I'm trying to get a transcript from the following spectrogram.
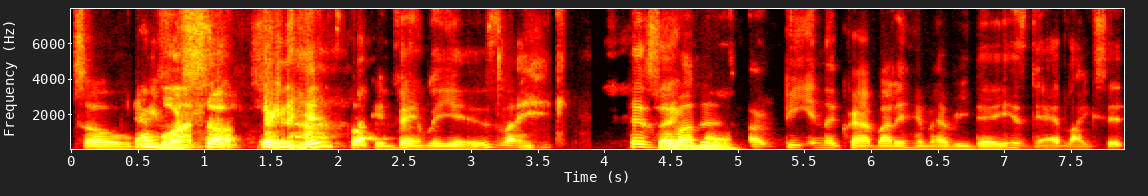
So That boy find sucks. out who his fucking family is like his Second brothers are beating the crap out of him every day. His dad likes it.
